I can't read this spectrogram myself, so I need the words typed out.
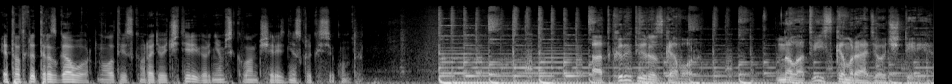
Это «Открытый разговор» на Латвийском радио 4. Вернемся к вам через несколько секунд. «Открытый разговор» на Латвийском радио 4.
